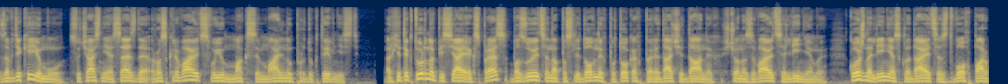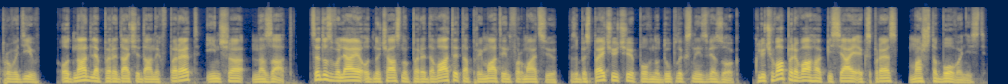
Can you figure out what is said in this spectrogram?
Завдяки йому сучасні SSD розкривають свою максимальну продуктивність. Архітектурно PCI Express базується на послідовних потоках передачі даних, що називаються лініями. Кожна лінія складається з двох пар проводів: одна для передачі даних вперед, інша назад. Це дозволяє одночасно передавати та приймати інформацію, забезпечуючи повнодуплексний зв'язок. Ключова перевага PCI Express – масштабованість.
